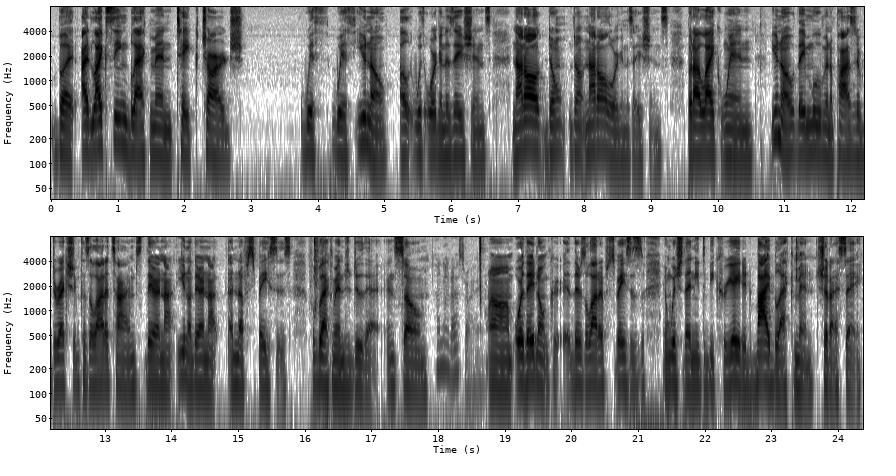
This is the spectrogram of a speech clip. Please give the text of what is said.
but I'd like seeing black men take charge with with you know uh, with organizations not all don't don't not all organizations but i like when you know they move in a positive direction because a lot of times there are not you know there are not enough spaces for black men to do that and so I know that's right. um, or they don't. cre- There's a lot of spaces in which that need to be created by black men, should I say?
